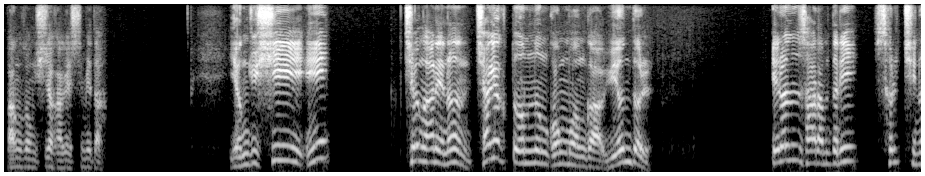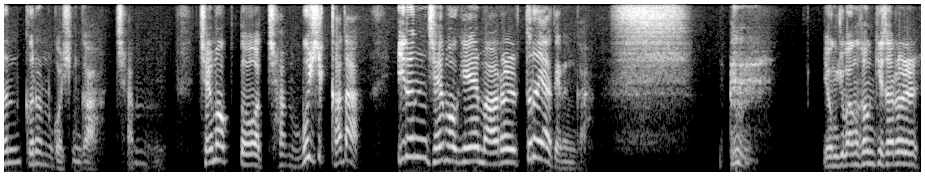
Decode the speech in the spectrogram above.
방송 시작하겠습니다. 영주시 정 안에는 자격도 없는 공무원과 위원들 이런 사람들이 설치는 그런 곳인가 참 제목도 참 무식하다 이런 제목의 말을 들어야 되는가 영주방송 기사를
